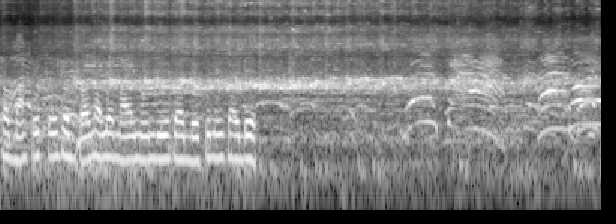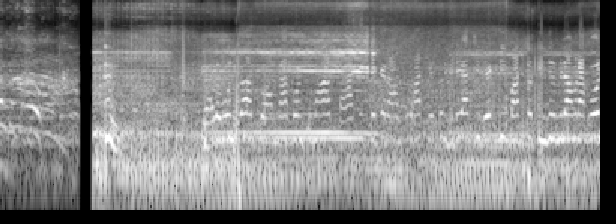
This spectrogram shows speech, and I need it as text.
সব বাঁকে করে সব জল ঢালে মায়ের মন্দিরে সব দেখুন এই সাইডে হ্যালো বন্ধুরা তো আমরা এখন তোমার তারাপীঠ থেকে রামপুরহাট স্টেশন হেঁটে যাচ্ছি দেখতেই পাচ্ছ তিনজন মিলে আমরা এখন।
